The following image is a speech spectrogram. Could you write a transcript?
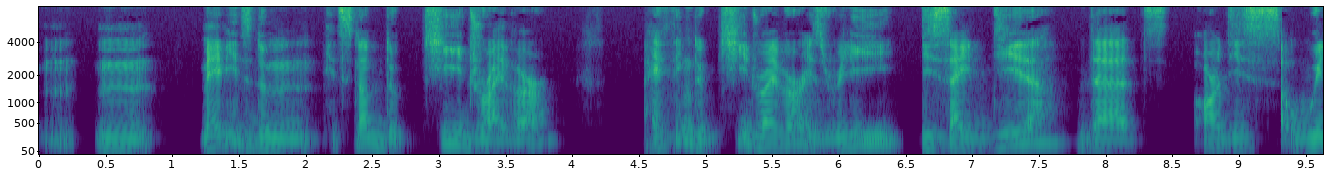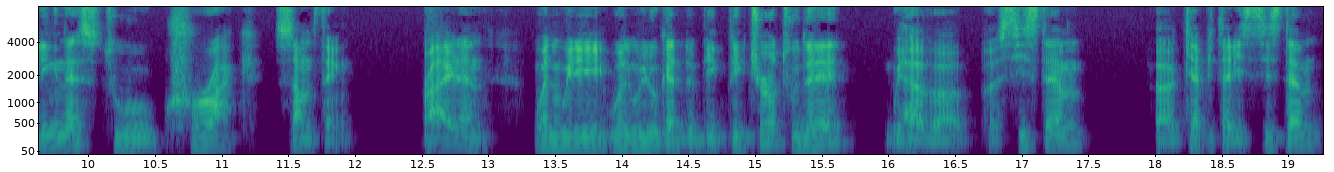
mm, maybe it's the, it's not the key driver, I think the key driver is really this idea that or this willingness to crack something, right? And when we when we look at the big picture today, we have a, a system, a capitalist system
